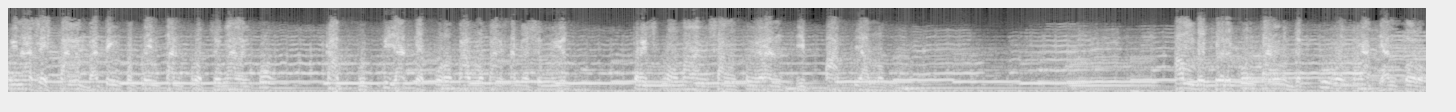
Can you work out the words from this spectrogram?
Winasih pangembating pemerintahan praja Ngalengka kabukti akeh para kawula kang sami semuyut tresna marang Sang Pangeran Dipati Anom. Ambeber kuntang ndepu wonten Adyantara.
